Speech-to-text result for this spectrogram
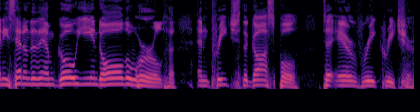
and he said unto them, Go ye into all the world and preach the gospel to every creature.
